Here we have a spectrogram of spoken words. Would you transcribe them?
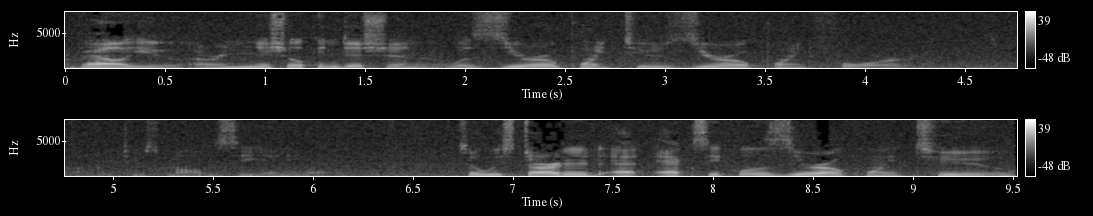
value, our initial condition was 0.2, 0.4. It's probably too small to see anyway. So we started at x equals 0.2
